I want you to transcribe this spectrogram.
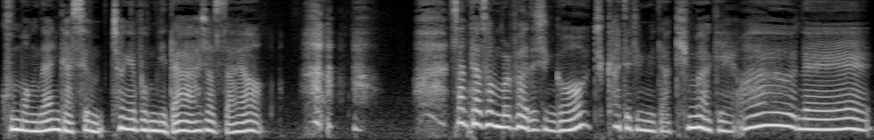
구멍난 가슴 청해봅니다. 하셨어요. 산타 선물 받으신 거 축하드립니다. 김하게. 아유, 네.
